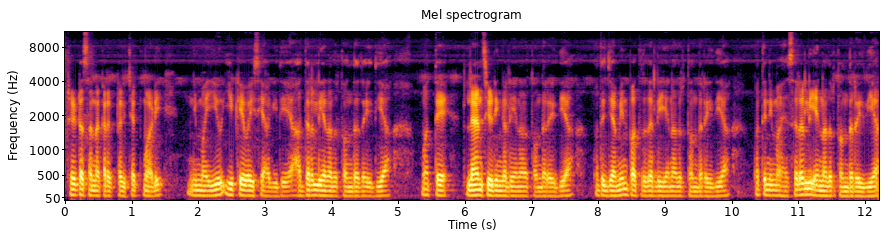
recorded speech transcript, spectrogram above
ಸ್ಟೇಟಸನ್ನು ಕರೆಕ್ಟಾಗಿ ಚೆಕ್ ಮಾಡಿ ನಿಮ್ಮ U E K Y C ಆಗಿದೆಯಾ ಅದರಲ್ಲಿ ಏನಾದರೂ ತೊಂದರೆ ಇದೆಯಾ? ಮತ್ತು ಲ್ಯಾಂಡ್ ಸೀಡಿಂಗಲ್ಲಿ ಏನಾದರೂ ತೊಂದರೆ ಇದೆಯಾ? ಮತ್ತು ಜಮೀನು ಪತ್ರದಲ್ಲಿ ಏನಾದರೂ ತೊಂದರೆ ಇದೆಯಾ? ಮತ್ತು ನಿಮ್ಮ ಹೆಸರಲ್ಲಿ ಏನಾದರೂ ತೊಂದರೆ ಇದೆಯಾ?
